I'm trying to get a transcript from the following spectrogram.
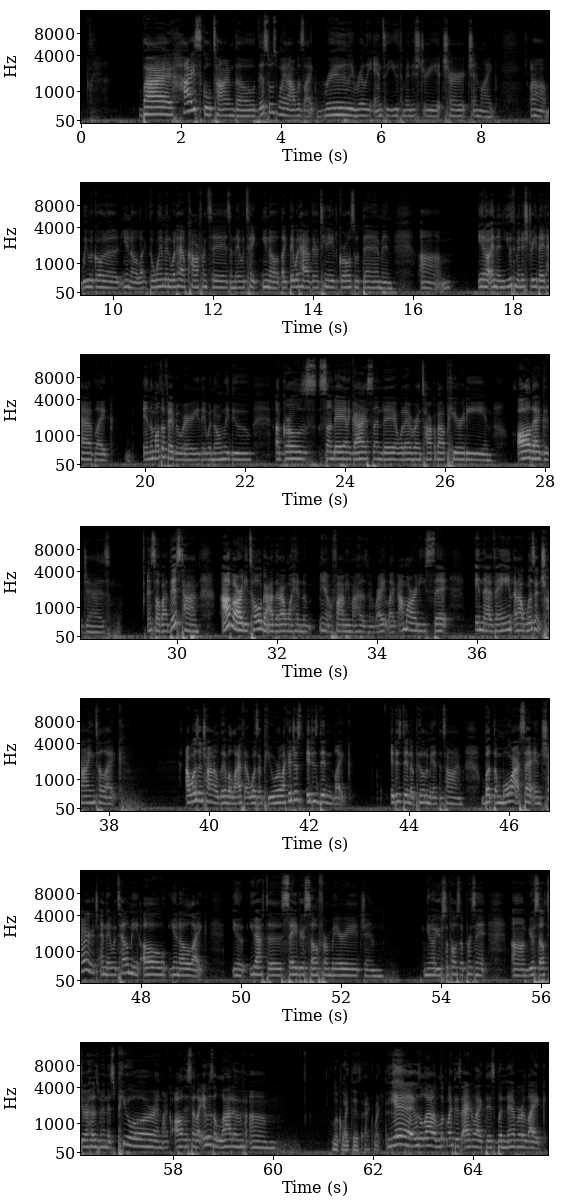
By high school time, though, this was when I was like really, really into youth ministry at church, and like um, we would go to, you know, like the women would have conferences, and they would take, you know, like they would have their teenage girls with them, and um, you know, and in youth ministry, they'd have like in the month of February, they would normally do a girls' Sunday and a guys' Sunday or whatever, and talk about purity and all that good jazz. And so by this time, I've already told God that I want him to, you know, find me my husband, right? Like I'm already set in that vein and I wasn't trying to like I wasn't trying to live a life that wasn't pure. Like it just it just didn't like it just didn't appeal to me at the time. But the more I sat in church and they would tell me, "Oh, you know, like you know, you have to save yourself for marriage and you know, you're supposed to present um, yourself to your husband as pure and like all this stuff. Like it was a lot of um look like this, act like this. yeah, it was a lot of look like this, act like this, but never like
